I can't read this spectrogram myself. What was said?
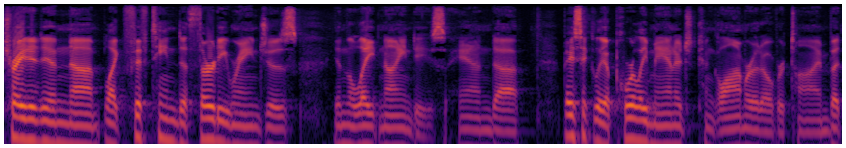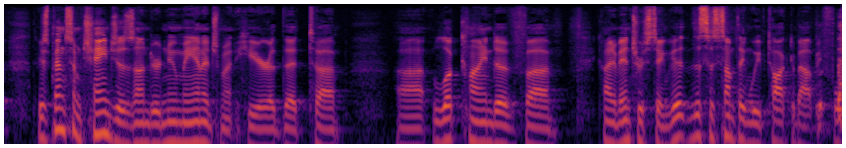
traded in uh, like 15 to 30 ranges in the late 90s. And uh, basically a poorly managed conglomerate over time. But there's been some changes under new management here that uh, look kind of uh, kind of interesting. This is something we've talked about before.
